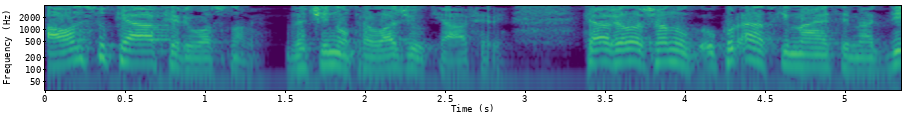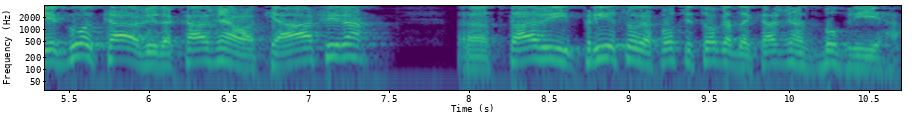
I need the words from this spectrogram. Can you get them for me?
a oni su kafiri u osnovi, većinom prevlađuju kafiri. Kaže Allah u kuranskim majetima, gdje god kaže da kažnjava kafira, e, stavi prije toga, poslije toga da je kažnjava zbog grijeha.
